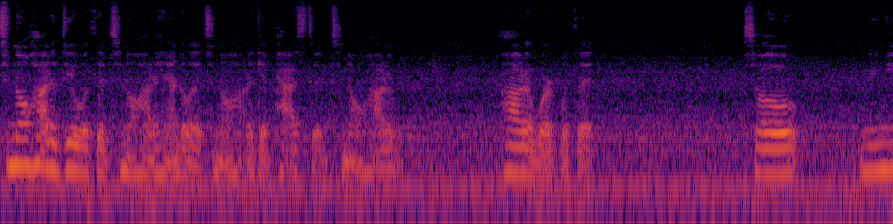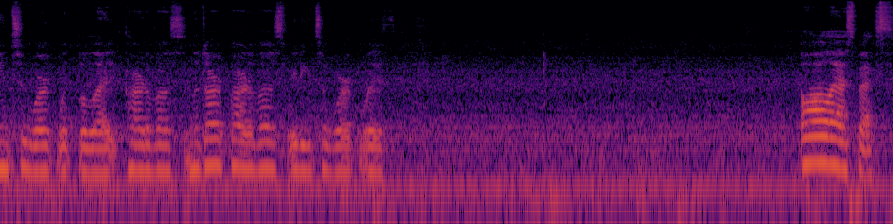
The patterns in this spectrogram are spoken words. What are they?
to know how to deal with it, to know how to handle it, to know how to get past it, to know how to how to work with it. So we need to work with the light part of us and the dark part of us. We need to work with all aspects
